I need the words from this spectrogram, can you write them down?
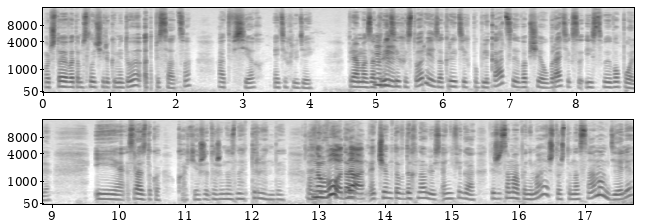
вот что я в этом случае рекомендую, отписаться от всех этих людей. Прямо закрыть mm-hmm. их истории, закрыть их публикации, вообще убрать их из своего поля. И сразу такой, как я же должна знать тренды. А ну вот, да. Чем-то вдохновлюсь. А нифига. Ты же сама понимаешь, то, что на самом деле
